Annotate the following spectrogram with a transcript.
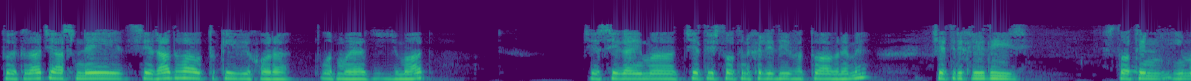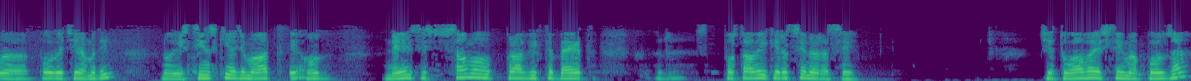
той каза, че аз не се радва от такива хора от моя джамат, че сега има 400 хиляди в това време, 4100 има повече Ахмади, но истинския джамат е не си само правихте бед, поставяйки ръце на ръце. Че това ще има полза,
